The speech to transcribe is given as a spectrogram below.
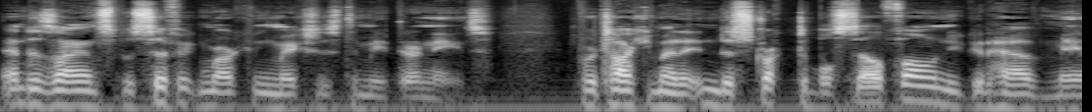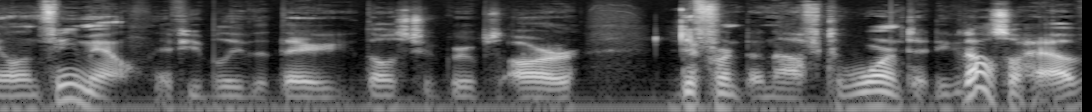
and designs specific marketing mixes to meet their needs. If we're talking about an indestructible cell phone, you could have male and female if you believe that they those two groups are different enough to warrant it. You could also have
